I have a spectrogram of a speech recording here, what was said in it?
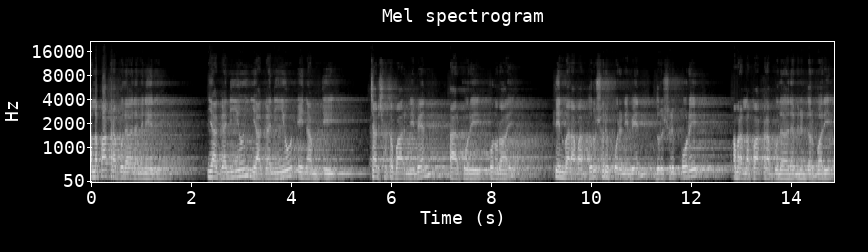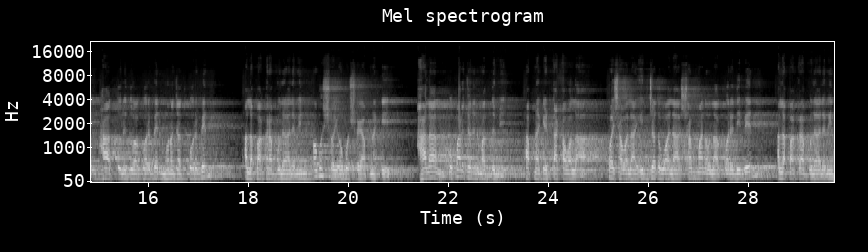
আল্লাহ পাক রাব্বুল আলমিনের, ইয়া গানিও ইয়া গানিও এই নামটি চার শতবার নেবেন, তারপরে পুনরায় তিনবার আবার দুরুশরীফ পরে নেবেন। দুরুশরীফ পরে আমার আল্লাহ পাক রাব্বুল আলমিনের দরবারে হাত তুলে দোয়া করবেন, মোনাজাত করবেন। আল্লাহ পাক রাব্বুল আলমিন অবশ্যই অবশ্যই আপনাকে হালাল উপার্জনের মাধ্যমে আপনাকে টাকাওয়ালা, পয়সাওয়ালা, ইজ্জতওয়ালা, সম্মানওয়ালা করে দিবেন। আল্লাহ পাক রাব্বুল আলমিন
